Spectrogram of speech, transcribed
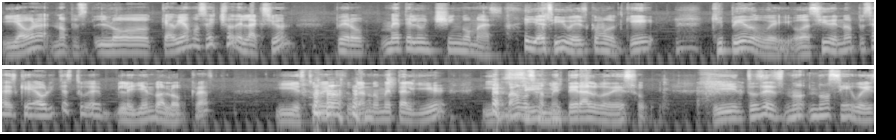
Y ahora, no, pues lo que habíamos hecho de la acción, pero métele un chingo más. y así, güey, es como, ¿qué, qué pedo, güey? O así de, no, pues sabes que ahorita estuve leyendo a Lovecraft y estuve jugando Metal Gear y vamos a meter algo de eso, güey. Y entonces, no, no sé, güey,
